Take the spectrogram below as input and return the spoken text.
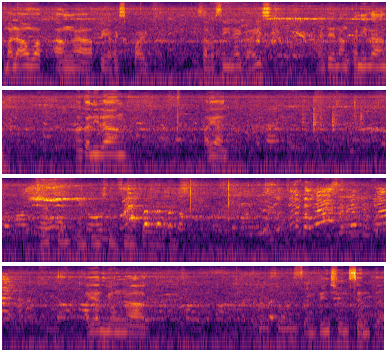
malawak ang uh, Paris Park sa Lucena guys and then ang kanilang ang kanilang ayan Quezon Convention Center guys ayan yung uh, Quezon Convention Center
